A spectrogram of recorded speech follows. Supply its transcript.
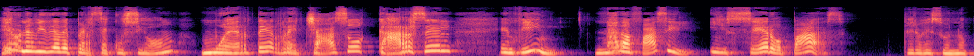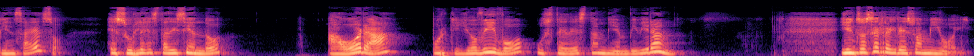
era una vida de persecución, muerte, rechazo, cárcel, en fin, nada fácil y cero paz. Pero Jesús no piensa eso. Jesús les está diciendo, ahora, porque yo vivo, ustedes también vivirán. Y entonces regreso a mí hoy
